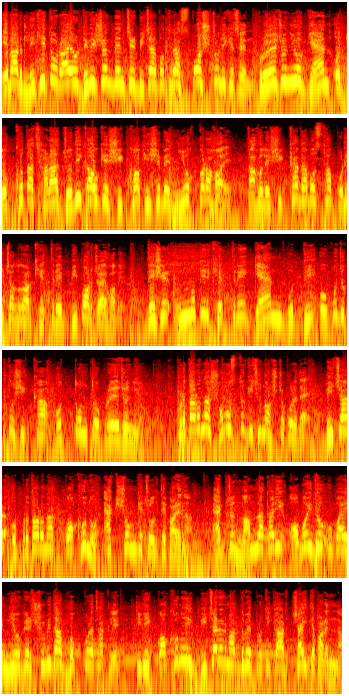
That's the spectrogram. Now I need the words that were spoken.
এবার লিখিত রায় ও ডিভিশন বেঞ্চের বিচারপতিরা স্পষ্ট লিখেছেন, প্রয়োজনীয় জ্ঞান ও দক্ষতা ছাড়া যদি কাউকে শিক্ষক হিসেবে নিয়োগ করা হয়, তাহলে শিক্ষা ব্যবস্থা পরিচালনার ক্ষেত্রে বিপর্যয় হবে। দেশের উন্নতির ক্ষেত্রে জ্ঞান, বুদ্ধি ও উপযুক্ত শিক্ষা অত্যন্ত প্রয়োজনীয়। প্রতারণা সমস্ত কিছু নষ্ট করে দেয়। বিচার ও প্রতারণা কখনো একসঙ্গে চলতে পারে না। একজন মামলাকারী অবৈধ উপায়ে নিয়োগের সুবিধা ভোগ করে থাকলে তিনি কখনোই বিচারের মাধ্যমে প্রতিকার চাইতে পারেন না।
